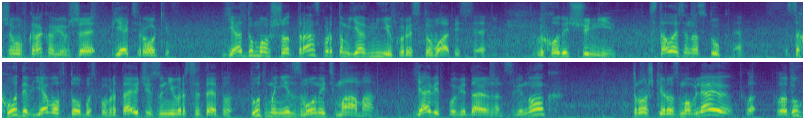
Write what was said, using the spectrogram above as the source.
живу в Кракові вже 5 років. Я думав, що транспортом я вмію користуватися. Виходить, що ні. Сталося наступне: заходив я в автобус, повертаючись з університету. Тут мені дзвонить мама. Я відповідаю на дзвінок, трошки розмовляю, кладу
